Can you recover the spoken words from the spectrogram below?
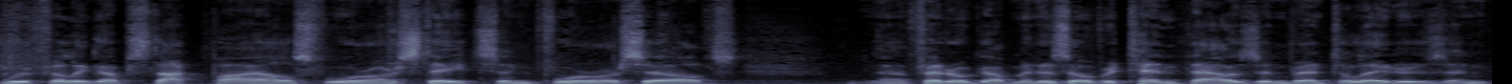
We're filling up stockpiles for our states and for ourselves. Uh, federal government has over 10,000 ventilators, and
